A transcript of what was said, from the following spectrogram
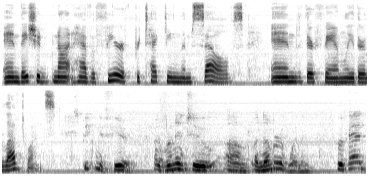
And they should not have a fear of protecting themselves and their family, their loved ones. Speaking of fear, I've run into um, a number of women who have had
